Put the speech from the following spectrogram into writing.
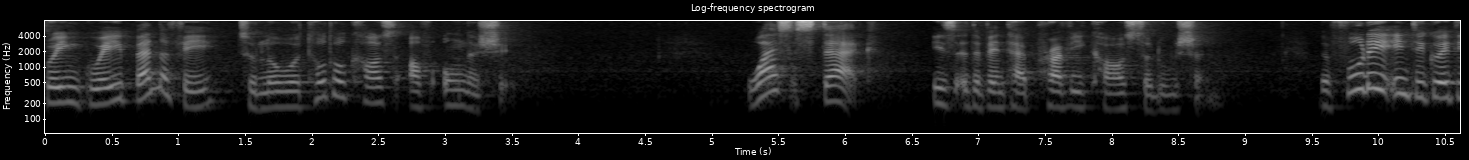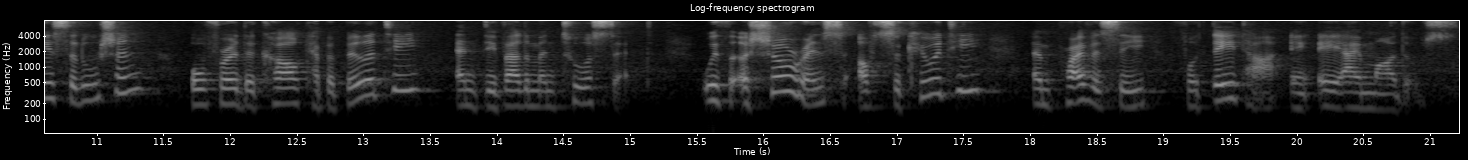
brings great benefit to lower total cost of ownership. WISE Stack is Advantech private cloud solution. The fully integrated solution offers the cloud capability and development toolset with assurance of security and privacy for data and AI models.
